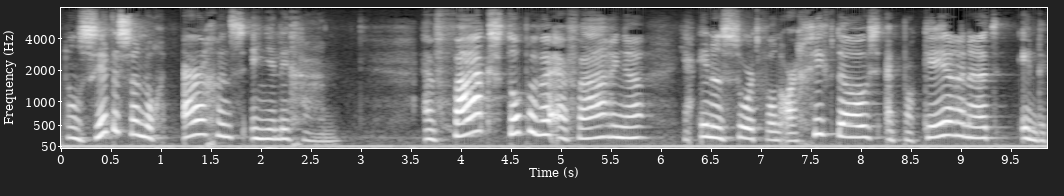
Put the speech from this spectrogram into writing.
dan zitten ze nog ergens in je lichaam. En vaak stoppen we ervaringen ja, in een soort van archiefdoos en parkeren het in de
